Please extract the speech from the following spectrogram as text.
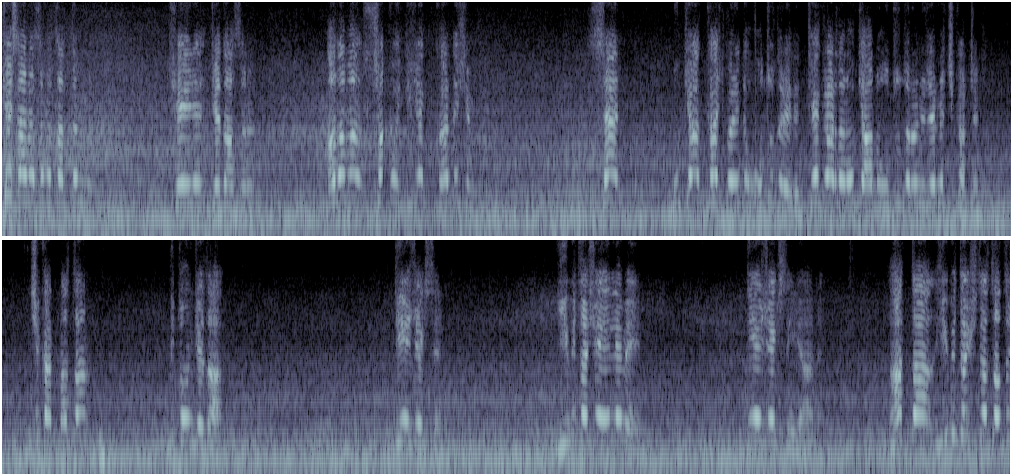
Kes anasını sattım şeyini cedasını. Adama şak koy diyecek kardeşim sen bu kağıt kaç paraydı? 30 liraydı. Tekrardan o kağıdı 30 liranın üzerine çıkartacaksın. Çıkartmazsan bir ton ceza. Diyeceksin. Yiğit taşı ellemeyin. Diyeceksin yani. Hatta hibi taşı da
